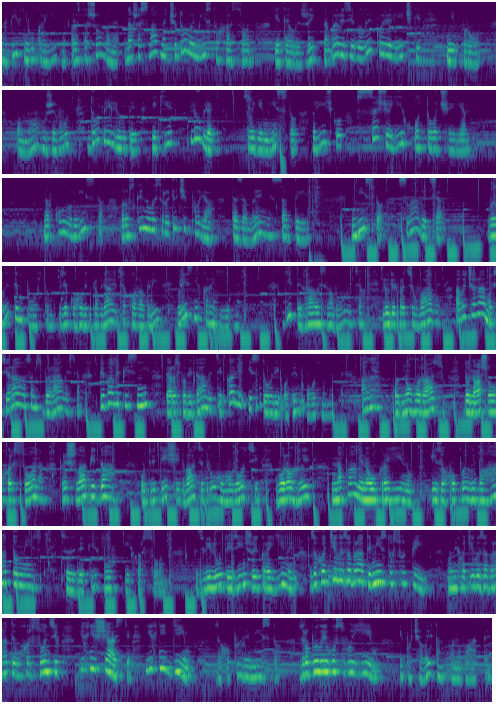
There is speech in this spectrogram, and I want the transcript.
На півдні України розташоване наше славне чудове місто Херсон, яке лежить на березі великої річки Дніпро. У ньому живуть добрі люди, які люблять своє місто, річку, все, що їх оточує. Навколо міста розкинулись родючі поля та зелені сади. Місто славиться великим портом, з якого відправляються кораблі в різні країни. Діти грались на вулицях, люди працювали, а вечорами всі разом збиралися, співали пісні та розповідали цікаві історії один одному. Але одного разу до нашого Херсона прийшла біда. У 2022 році вороги напали на Україну і захопили багато міст, серед яких був і Херсон. Злі люди з іншої країни захотіли забрати місто собі. Вони хотіли забрати у херсонців їхнє щастя, їхній дім. Захопили місто, зробили його своїм і почали там панувати.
